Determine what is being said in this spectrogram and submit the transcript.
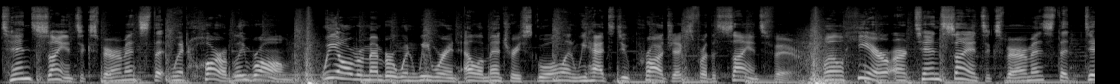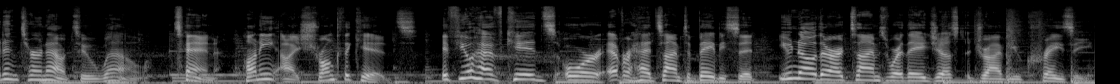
10 science experiments that went horribly wrong. We all remember when we were in elementary school and we had to do projects for the science fair. Well, here are 10 science experiments that didn't turn out too well. 10. Honey, I Shrunk the Kids. If you have kids or ever had time to babysit, you know there are times where they just drive you crazy.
